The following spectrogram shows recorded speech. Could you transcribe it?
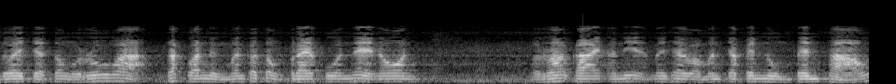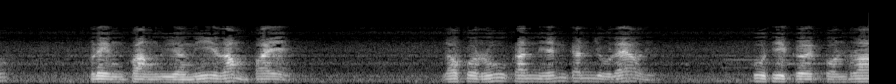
โดยจะต้องรู้ว่าสักวันหนึ่งมันก็ต้องแปรปวนแน่นอน ร่างกายอันนี้ไม่ใช่ว่ามันจะเป็นหนุ่มเป็นสาว เปล่งฟังอย่างนี้ร่ำไป เราก็รู้กันเห็นกันอยู่แล้วนี่ ผู้ที่เกิดก่อนเรา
